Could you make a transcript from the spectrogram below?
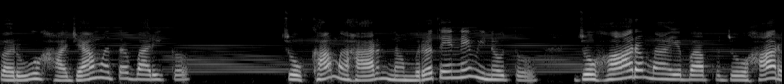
करू हजामत बारीक. चोखा महार नम्रतेने विनवतो जोहार मायबाप जोहार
